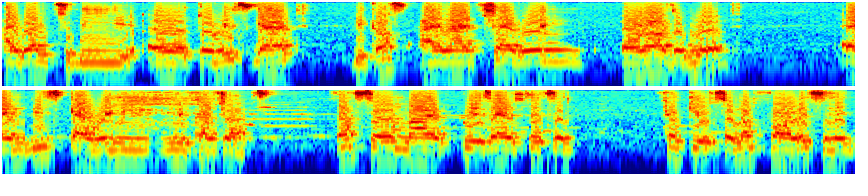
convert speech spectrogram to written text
I want to be a tourist guide because I like traveling around the world and discovering new cultures. That's all my presentation. Thank you so much for listening.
